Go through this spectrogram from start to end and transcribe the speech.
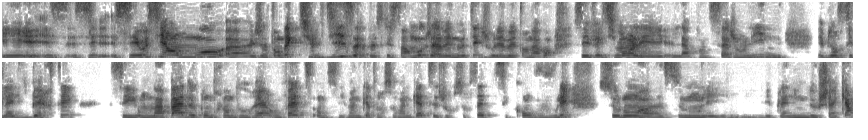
c'est aussi un mot, euh, j'attendais que tu le dises, parce que c'est un mot que j'avais noté, que je voulais mettre en avant, c'est effectivement l'apprentissage en ligne, eh bien c'est la liberté. On n'a pas de contraintes horaires, en fait, c'est 24 heures sur 24, 7 jours sur 7, c'est quand vous voulez, selon, euh, selon les, les, plannings de chacun.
